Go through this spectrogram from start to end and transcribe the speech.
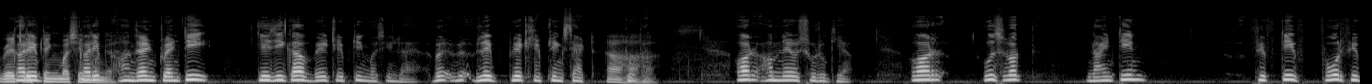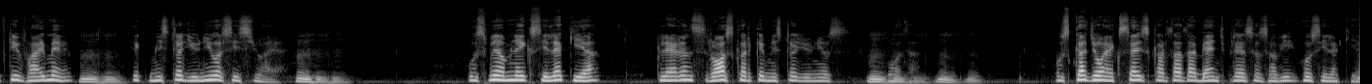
करीब करीब हंड्रेड ट्वेंटी के जी का वेट लिफ्टिंग मशीन लाया। वे- वे- वेट लिफ्टिंग सेट और हमने वो शुरू किया। और उस वक्त 1954 55 में हम्म हम्म। एक मिस्टर यूनिवर्स इश्यू आया। हम्म उसमें हमने एक सिलेक्ट किया क्लेरेंस रॉस करके मिस्टर यूनिवर्स हुआ था। उसका जो एक्सरसाइज करता था बेंच प्रेस सभी वो सिलेक्ट किया।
